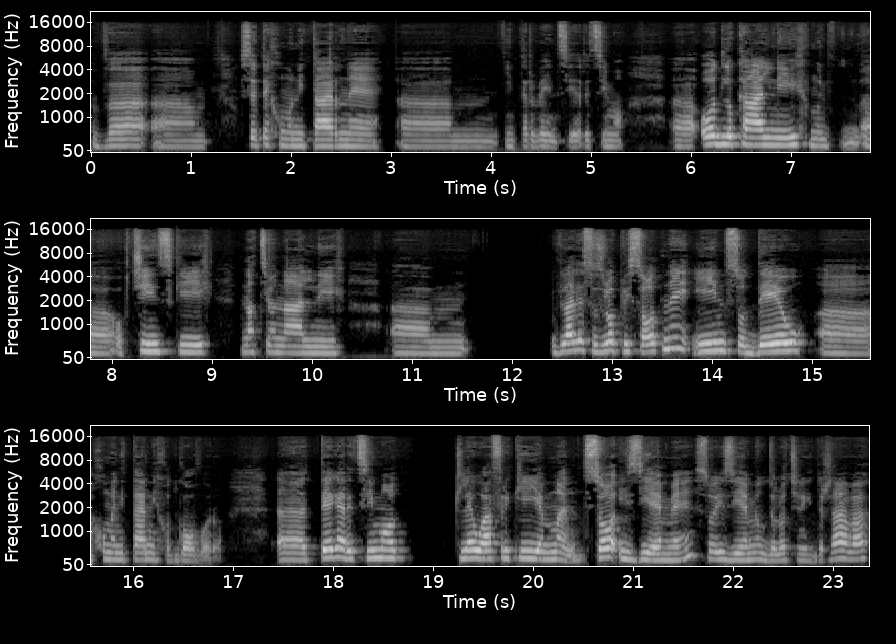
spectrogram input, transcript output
v vse te humanitarne um, intervencije, recimo uh, od lokalnih, uh, občinskih, nacionalnih. Um, vlade so zelo prisotne in so del uh, humanitarnih odgovorov. Uh, tega recimo tle v Afriki je manj. So izjeme, so izjeme v določenih državah.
